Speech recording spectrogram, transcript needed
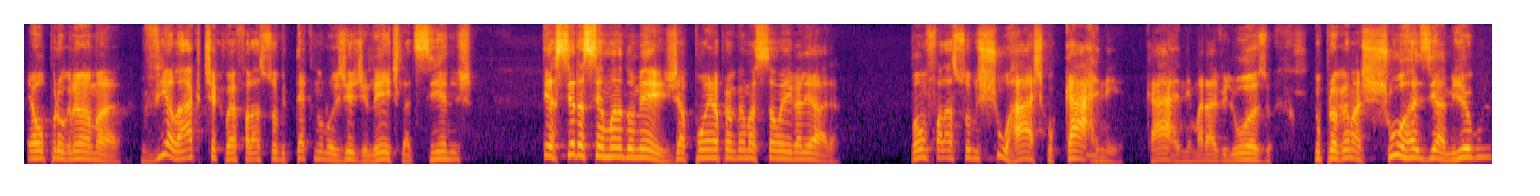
é o programa Via Láctea, que vai falar sobre tecnologia de leite, laticínios. Terceira semana do mês, já põe na programação aí, galera. Vamos falar sobre churrasco, carne. Carne, maravilhoso no programa Churras e Amigos.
